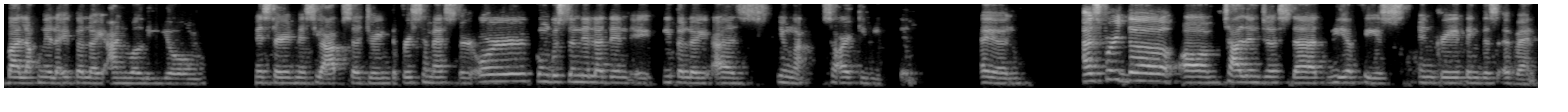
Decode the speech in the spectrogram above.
balak nila ituloy annually yung Mr. and Miss UAPSA during the first semester or kung gusto nila din eh, ituloy as yung nga sa Archie Week din. Ayun. As for the um, challenges that we have faced in creating this event,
